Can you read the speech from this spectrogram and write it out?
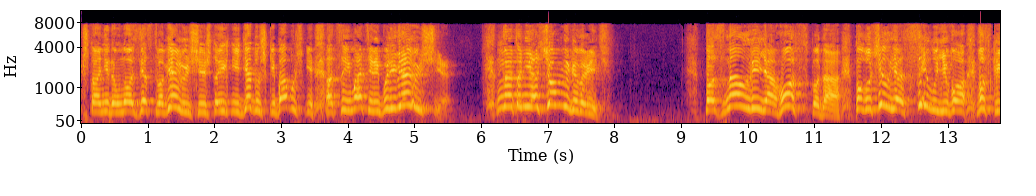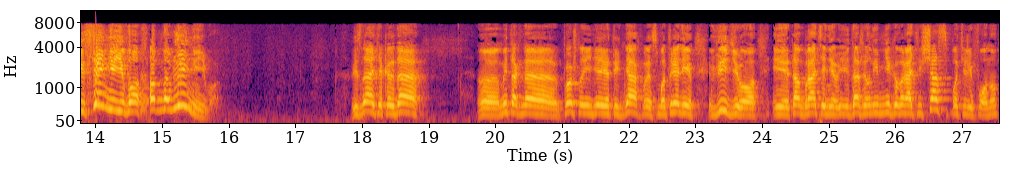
что они давно с детства верующие, что их дедушки, бабушки, отцы и матери были верующие. Но это ни о чем не говорит. Познал ли я Господа, получил я силу Его, воскресение Его, обновление Его. Вы знаете, когда мы так на прошлой неделе, этих днях смотрели видео, и там братья, и даже он им не говорят и сейчас по телефону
